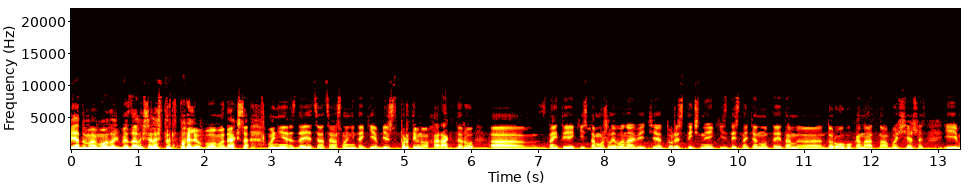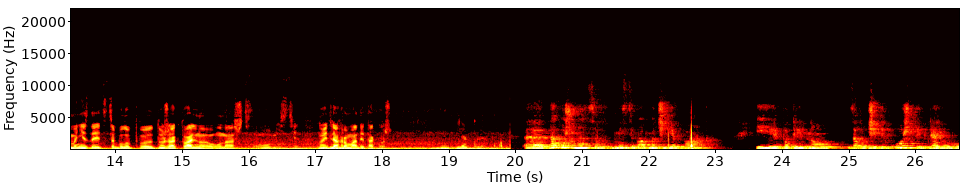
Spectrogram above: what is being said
Я думаю, молодь би залишилась тут по-любому. Так що мені здається, це основні такі більш спортивного характеру. е, Знайти якісь там, можливо, навіть туристичний якийсь десь натягнути там е, дорогу канатну або ще щось. І мені здається, це було б дуже актуально у нас у місті. Ну і для громади також. Дякую. Е, Також у нас в місті Бахмачі є парк, і потрібно залучити кошти для його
